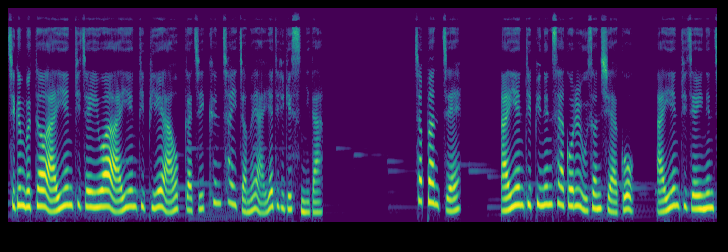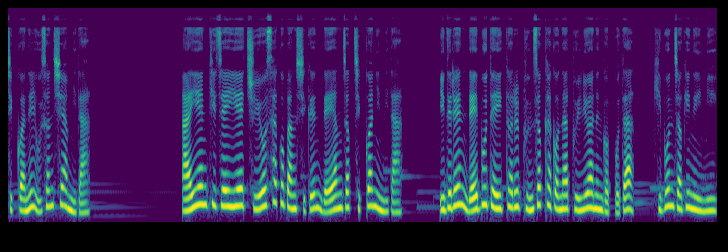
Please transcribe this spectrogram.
지금부터 INTJ와 INTP의 9가지 큰 차이점을 알려드리겠습니다. 첫 번째, INTP는 사고를 우선시하고 INTJ는 직관을 우선시합니다. INTJ의 주요 사고방식은 내향적 직관입니다. 이들은 내부 데이터를 분석하거나 분류하는 것보다 기본적인 의미,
